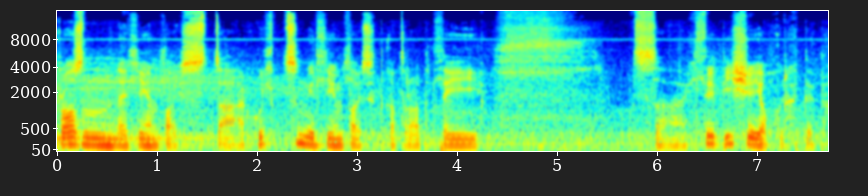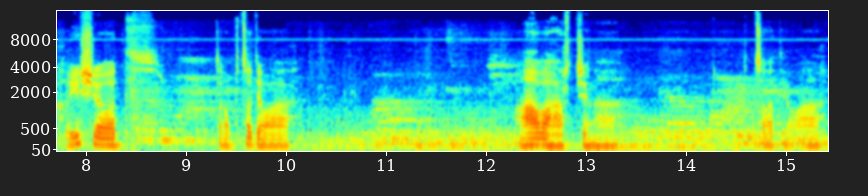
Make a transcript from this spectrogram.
Frozen Elysium Lois. За хүлцэн Elysium Lois гэдэг газар одлээ. За эхлээд ийшээ явах хэрэгтэй. Ийшээ яваад за буцаад яваа. Аава харж байна. Буцаад яваа.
